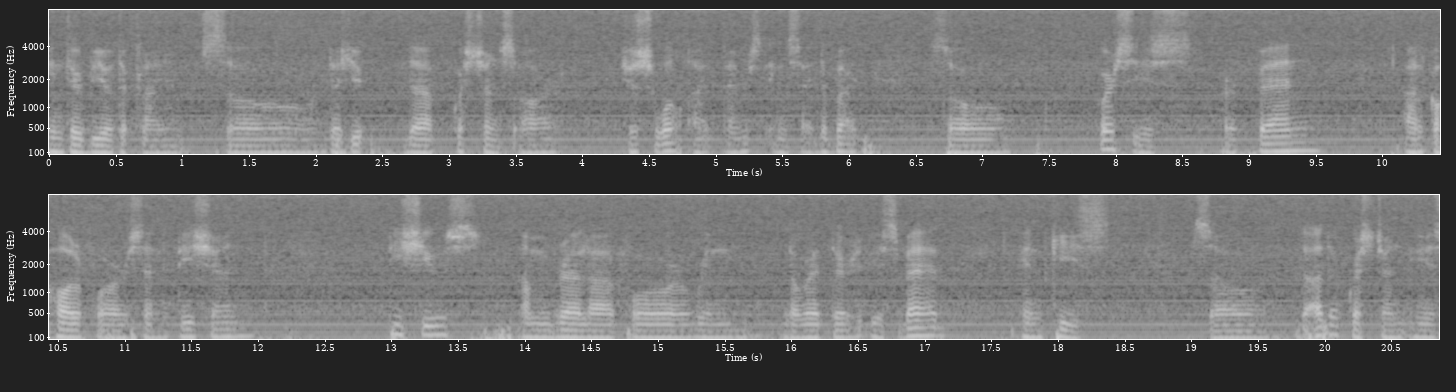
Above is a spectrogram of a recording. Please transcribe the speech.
interview the client. So the the questions are usual items inside the bag. So first is her pen, alcohol for sanitation, tissues, umbrella for when the weather is bad, and keys. So the other question is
